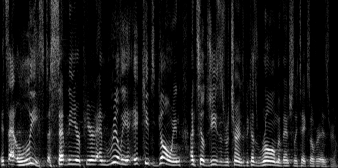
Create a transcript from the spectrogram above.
It's at least a 70 year period, and really it keeps going until Jesus returns because Rome eventually takes over Israel.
